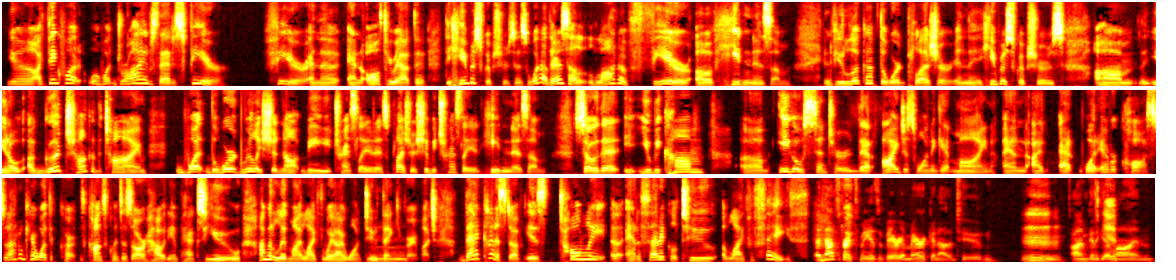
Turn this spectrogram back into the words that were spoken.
Yeah, I think what well, what drives that is fear, fear, and the and all throughout the the Hebrew scriptures as well. There's a lot of fear of hedonism, and if you look up the word pleasure in the Hebrew scriptures, um, you know a good chunk of the time. What the word really should not be translated as pleasure, it should be translated hedonism, so that you become um, ego-centered that I just want to get mine and I, at whatever cost. And I don't care what the co- consequences are, how it impacts you. I'm going to live my life the way I want to. Mm. Thank you mm. very much. That kind of stuff is totally uh, antithetical to a life of faith. And that strikes me as a very American attitude. Mm. I'm going to get mine.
